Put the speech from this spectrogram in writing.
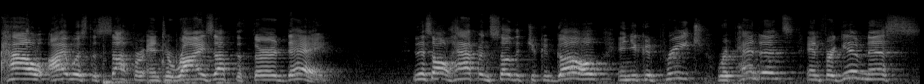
how I was to suffer and to rise up the third day. This all happened so that you could go and you could preach repentance and forgiveness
